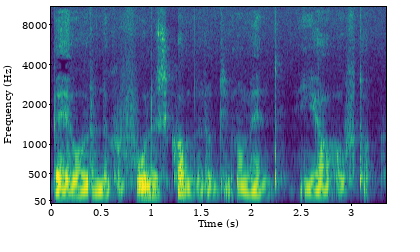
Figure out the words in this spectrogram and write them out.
bijhorende gevoelens komen er op dit moment in jouw hoofd op?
